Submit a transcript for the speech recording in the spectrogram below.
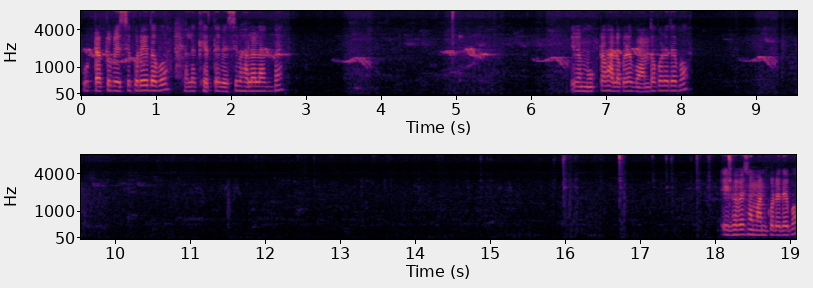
পুরটা একটু বেশি করেই দেবো, তাহলে খেতে বেশি ভালো লাগবে। এবার মুখটা ভালো করে বন্ধ করে দেব। এইভাবে সমান করে দেবো।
